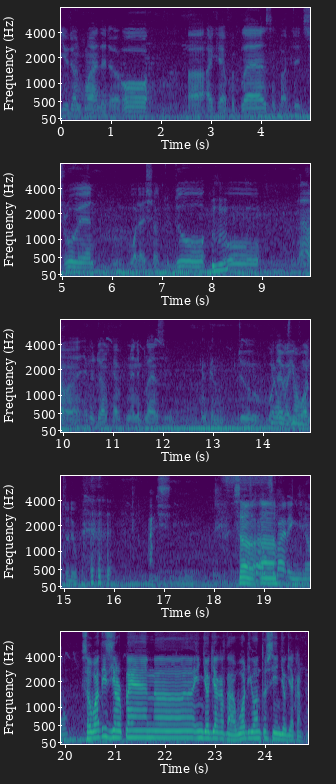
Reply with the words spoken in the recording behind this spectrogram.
you don't mind that. Uh, oh, uh, I have a plans, but it's ruined. What I should to do? Mhm. Oh, no. If you don't have many plans, you, you can do whatever always you know want what to do. I see. So, It's about uh, surviving, you know. so what is your plan uh, in Yogyakarta? What do you want to see in Yogyakarta?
